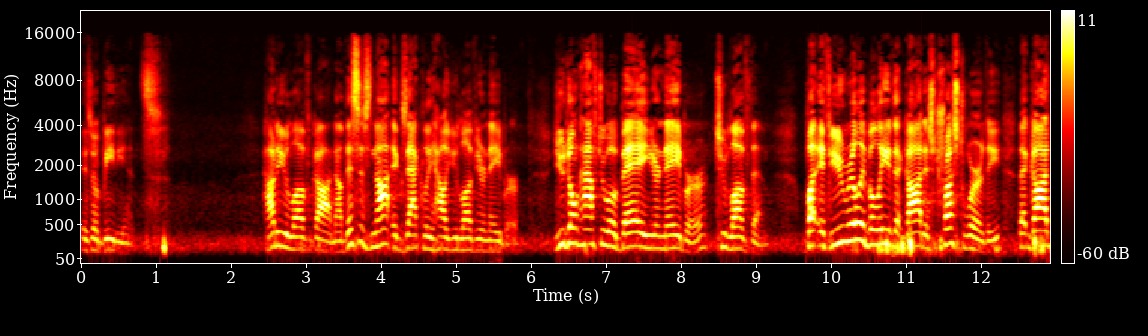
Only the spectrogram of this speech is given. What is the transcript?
is obedience. How do you love God? Now, this is not exactly how you love your neighbor. You don't have to obey your neighbor to love them. But if you really believe that God is trustworthy, that God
